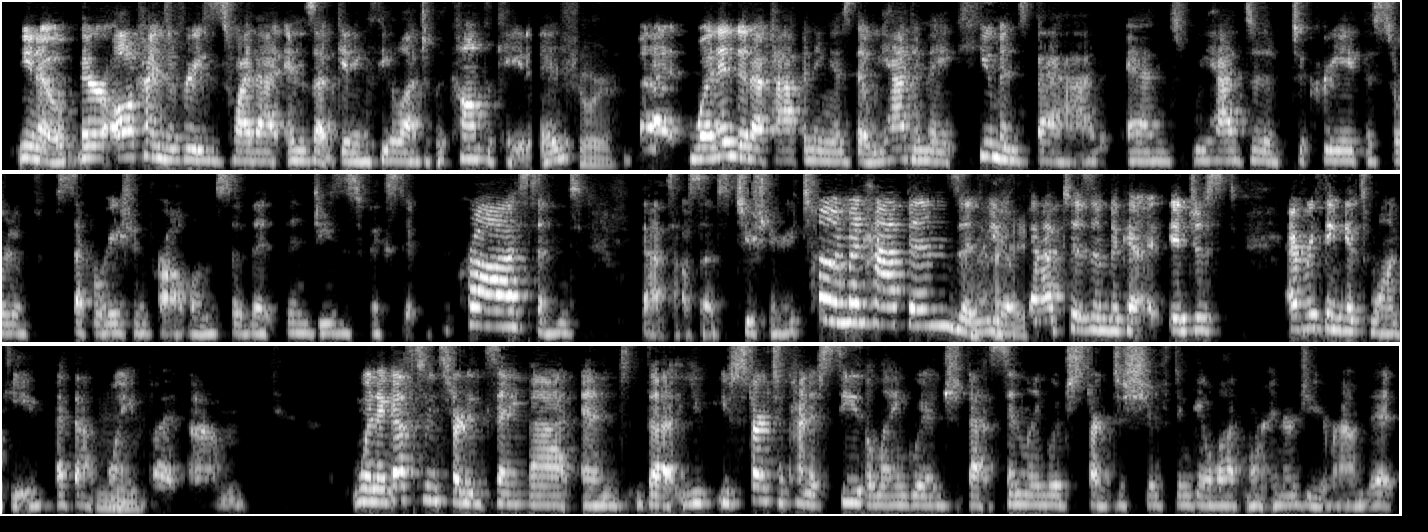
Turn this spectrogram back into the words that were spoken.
you know, there are all kinds of reasons why that ends up getting theologically complicated. Sure. But what ended up happening is that we had to make humans bad and we had to, to create this sort of separation problem so that then Jesus fixed it with the cross and that's how substitutionary atonement happens and you know baptism because it just everything gets wonky at that point. Mm. But um when Augustine started saying that, and the you you start to kind of see the language that sin language start to shift and get a lot more energy around it.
